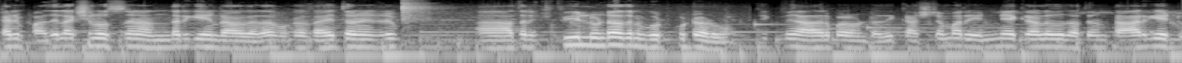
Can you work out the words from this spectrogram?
కానీ పది లక్షలు వస్తుందని అందరికీ ఏం రావు కదా. ఒక రైతు అనేది అతనికి ఫీల్డ్ ఉంటే అతను కొట్టుకుంటాడు. దీని మీద ఆధారపడి ఉంటుంది. కస్టమర్ ఎన్ని ఎకరాలు అతను టార్గెట్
